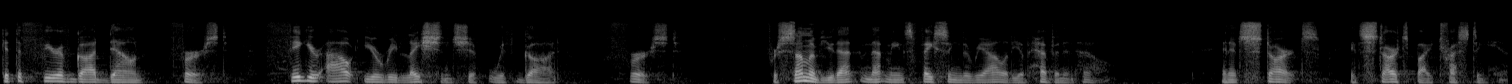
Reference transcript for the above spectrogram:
Get the fear of God down first. Figure out your relationship with God first. For some of you, that, that means facing the reality of heaven and hell. And it starts, it starts by trusting Him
